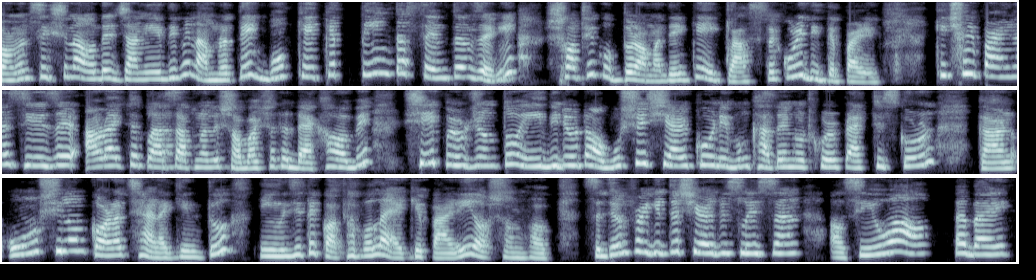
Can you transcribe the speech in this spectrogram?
কমেন্ট সেকশনে আমাদের জানিয়ে দিবেন, আমরা দেখব কে কে তিনটা সেন্টেন্সেরই সঠিক উত্তর আমাদেরকে এই ক্লাসটা করে দিতে পারে। কিছুই পারি না সিরিজের আরও একটা ক্লাস আপনাদের সবার সাথে দেখা হবে। সেই পর্যন্ত এই ভিডিওটা অবশ্যই শেয়ার করুন এবং খাতায় নোট করে প্র্যাকটিস করুন, কারণ অনুশীলন করা ছাড়া কিন্তু ইংরেজিতে কথা বলা একেবারেই অসম্ভব। So don't forget to share this lesson I'll see you all 拜拜。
